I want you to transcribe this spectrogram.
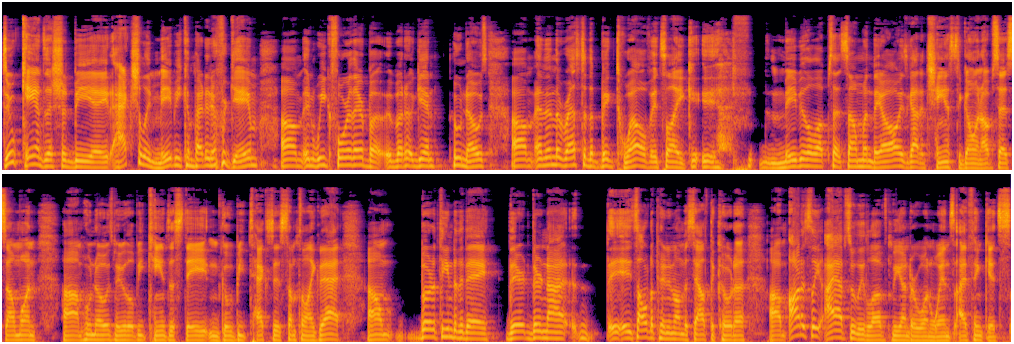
Duke Kansas should be a actually maybe competitive game um, in week four there, but but again, who knows? Um, and then the rest of the Big Twelve, it's like eh, maybe they'll upset someone. They always got a chance to go and upset someone. Um, who knows? Maybe they'll beat Kansas State and go beat Texas, something like that. Um, but at the end of the day, they're they're not. It's all dependent on the South Dakota. Um, honestly, I absolutely love the under one wins. I think it's,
